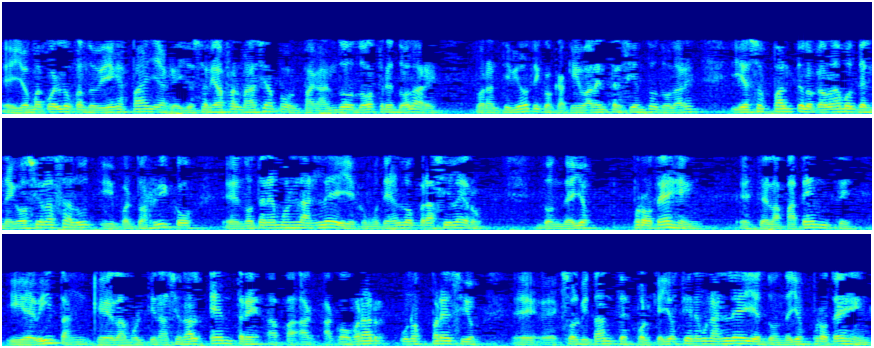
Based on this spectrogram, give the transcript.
Eh, yo me acuerdo cuando viví en España que yo salía a farmacia por, pagando 2, 3 dólares por antibióticos, que aquí valen 300 dólares, y eso es parte de lo que hablamos del negocio de la salud, y Puerto Rico eh, no tenemos las leyes como tienen los brasileros, donde ellos protegen este, la patente y evitan que la multinacional entre a, cobrar unos precios eh, exorbitantes porque ellos tienen unas leyes donde ellos protegen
